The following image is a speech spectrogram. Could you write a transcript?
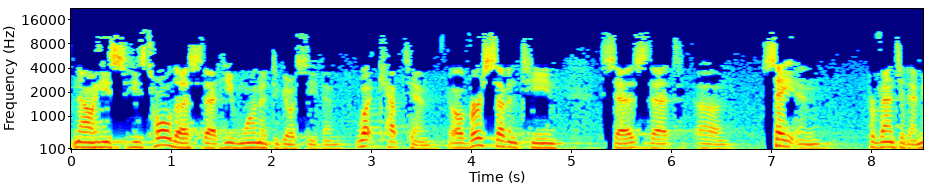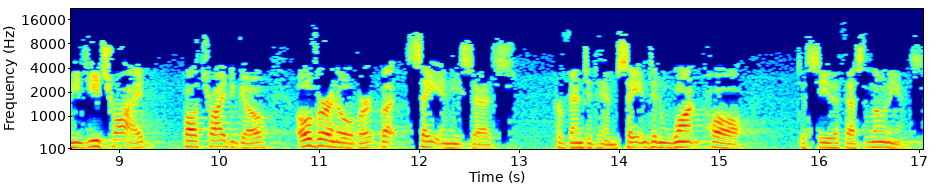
Now, he's, he's told us that he wanted to go see them. What kept him? Well, verse 17 says that uh, Satan prevented him. He, he tried, Paul tried to go over and over, but Satan, he says, prevented him. Satan didn't want Paul to see the Thessalonians.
